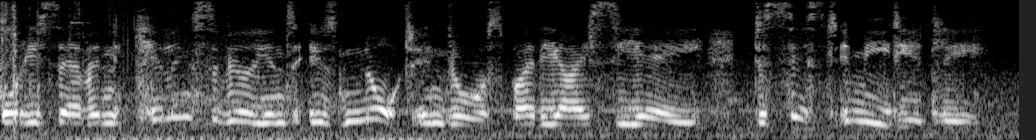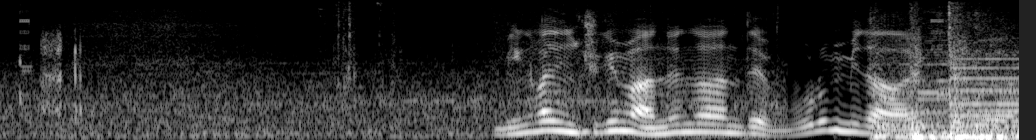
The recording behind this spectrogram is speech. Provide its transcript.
Forty-seven. Killing civilians is not endorsed by the ICA. Desist immediately. 민간인 죽이면 안 된다는데 모릅니다 알겠고요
